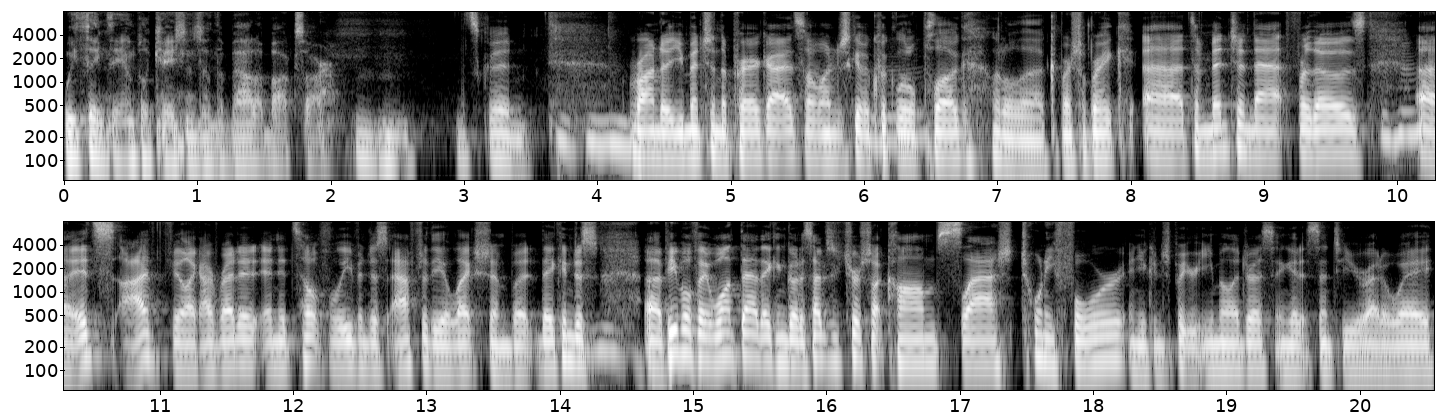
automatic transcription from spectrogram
we think the implications of the ballot box are. Mm-hmm. That's good. Mm-hmm. Rhonda, you mentioned the prayer guide, so I want to just give a quick mm-hmm. little plug, little uh, commercial break uh, to mention that for those. Mm-hmm. Uh, it's I feel like I read it and it's helpful even just after the election, but they can just mm-hmm. uh, people if they want that they can go to cypresscreekchurch.com slash 24 and you can just put your email address and get it sent to you right away.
